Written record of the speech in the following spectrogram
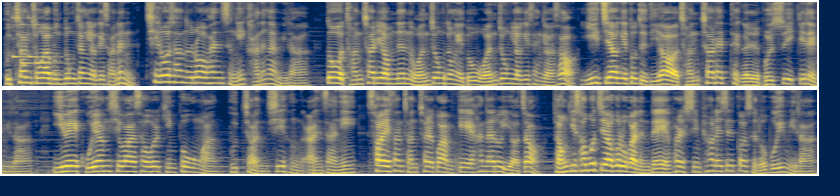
부천 종합운동장역에서는 7호선으로 환승이 가능합니다. 또 전철이 없는 원종동에도 원종역이 생겨서 이 지역에도 드디어 전철 혜택을 볼 수 있게 됩니다. 이외 고양시와 서울 김포공항, 부천, 시흥, 안산이 서해선 전철과 함께 하나로 이어져 경기 서부 지역으로 가는데 훨씬 편해질 것으로 보입니다.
